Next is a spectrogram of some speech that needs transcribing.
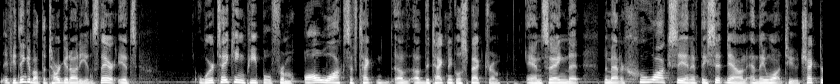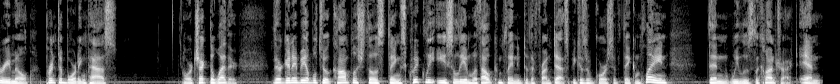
if you think about the target audience there, it's we're taking people from all walks of tech of, of the technical spectrum and saying that no matter who walks in, if they sit down and they want to check their email, print a boarding pass, or check the weather, they're going to be able to accomplish those things quickly, easily, and without complaining to the front desk. Because, of course, if they complain, then we lose the contract. And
